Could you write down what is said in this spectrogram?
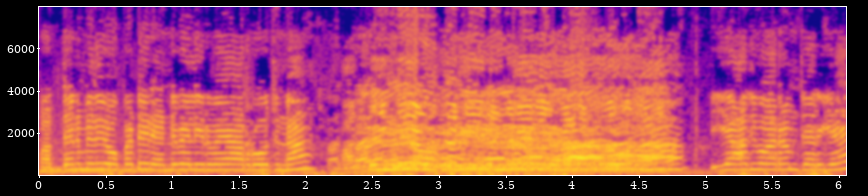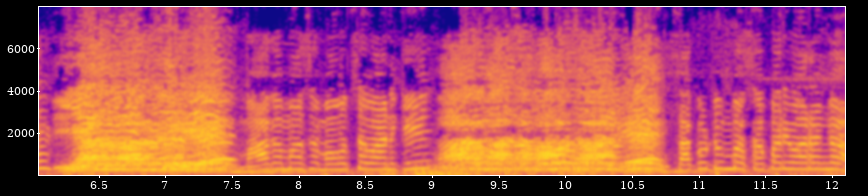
పద్దెనిమిది ఒకటి రెండు వేల ఇరవై ఆరు రోజున ఈ ఆదివారం జరిగే మాఘమాస మహోత్సవానికి సకుటుంబ సపరివారంగా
